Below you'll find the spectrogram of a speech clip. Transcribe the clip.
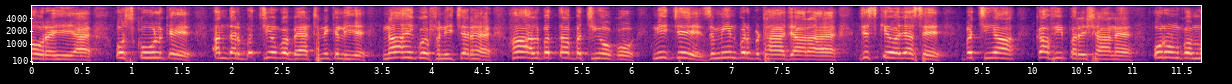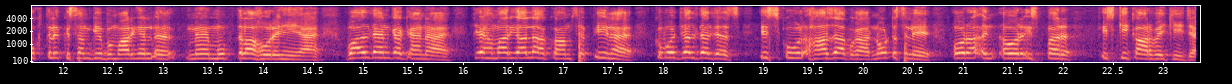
ہو رہی ہے اور اسکول کے اندر بچیوں کو بیٹھنے کے لیے نہ ہی کوئی فرنیچر ہے۔ ہاں البتہ بچیوں کو نیچے زمین پر بٹھایا جا رہا ہے، جس کی وجہ سے بچیاں کافی پریشان ہیں اور ان کو مختلف قسم کی بیماریاں میں مبتلا ہو رہی ہیں۔ والدین کا کہنا ہے کہ ہماری اعلیٰ حکام سے اپیل ہے کہ وہ جلد از جلد اسکول حاضہ کا نوٹس لے اور اور اس پر اس کی کاروائی کی جائے۔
